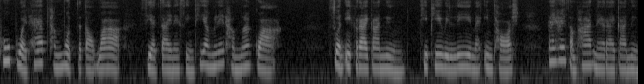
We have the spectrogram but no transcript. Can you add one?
ผู้ป่วยแทบทั้งหมดจะตอบว่า เสียใจในสิ่งที่ยังไม่ได้ทำมากกว่า ส่วนอีกรายการหนึ่งที่พี่วิลลี่แมคอินทอชได้ให้สัมภาษณ์ในรายการหนึ่ง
